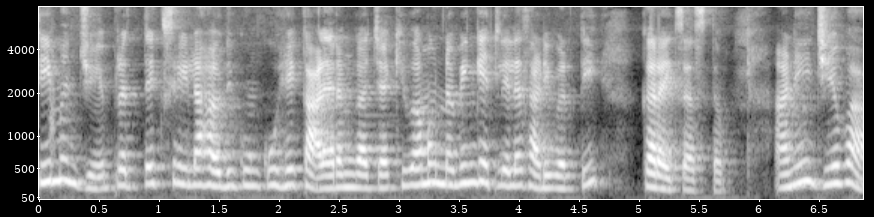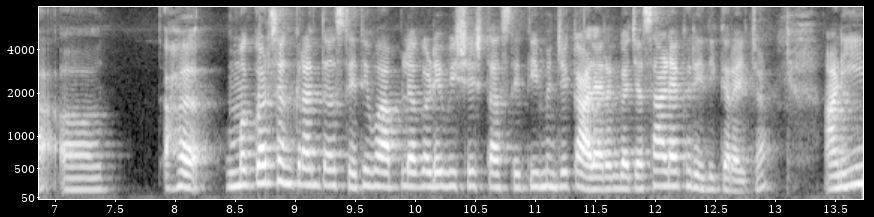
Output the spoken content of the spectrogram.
ती म्हणजे प्रत्येक स्त्रीला हळदी कुंकू हे काळ्या रंगाच्या किंवा मग नवीन घेतलेल्या साडीवरती करायचं असतं. आणि जेव्हा ह मकर संक्रांत असते तेव्हा आपल्याकडे विशेषतः असते ती म्हणजे काळ्या रंगाच्या साड्या खरेदी करायच्या आणि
